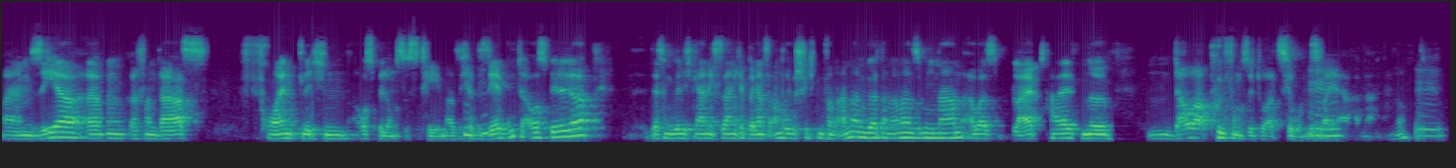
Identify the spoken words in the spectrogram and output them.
bei einem sehr ähm, referendarsfreundlichen Ausbildungssystem. Also ich hatte mhm. sehr gute Ausbilder. Deswegen will ich gar nicht sagen, ich habe da ganz andere Geschichten von anderen gehört, an anderen Seminaren, aber es bleibt halt eine Dauerprüfungssituation zwei mhm. Jahre lang. Ne? Mhm.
